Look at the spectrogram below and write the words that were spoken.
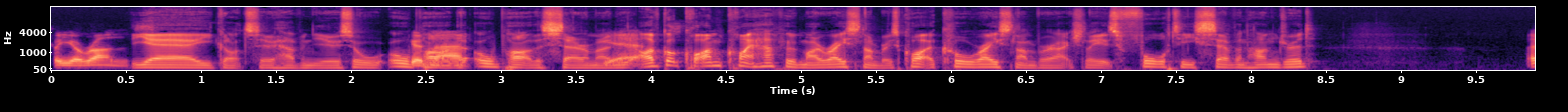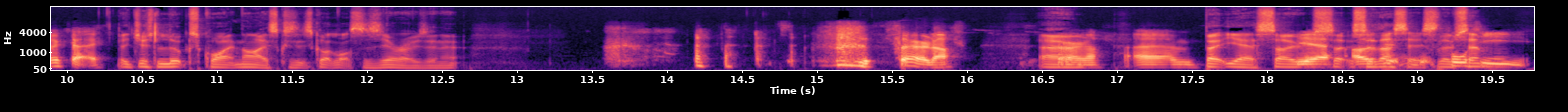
for your runs? Yeah, you got to, haven't you? It's all, all part of the, all part of the ceremony. Yeah. I've got quite, I'm quite happy with my race number. It's quite a cool race number actually. It's forty seven hundred. Okay. It just looks quite nice because it's got lots of zeros in it. Fair enough. Um, Fair enough. Um, But yeah, so yeah, so, so that's it. So they've sent- 40,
